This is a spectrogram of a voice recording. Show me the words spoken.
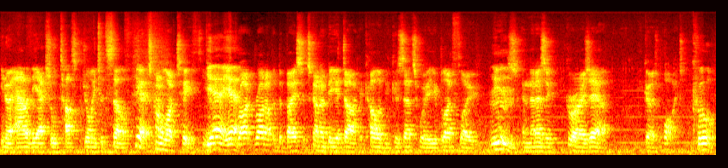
you know, out of the actual tusk joint itself. yeah, it's kind of like teeth. Yeah, yeah. Right, right up at the base, it's going to be a darker color because that's where your blood flow Mm. is, and then as it grows out, it goes white. Cool.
